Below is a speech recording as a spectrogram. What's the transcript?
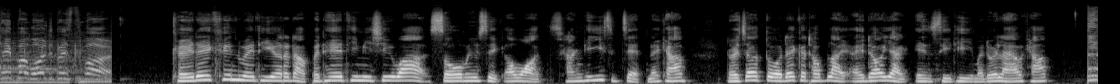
K-pop 월드 페스티벌 เคยได้ขึ้นเวทีระดับประเทศที่มีชื่อว่า Seoul Music Awards ครั้งที่ 27 นะครับ โดยเจ้าตัวได้กระทบไหล่ไอดอลอย่าง NCT มาด้วยแล้วครับ You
